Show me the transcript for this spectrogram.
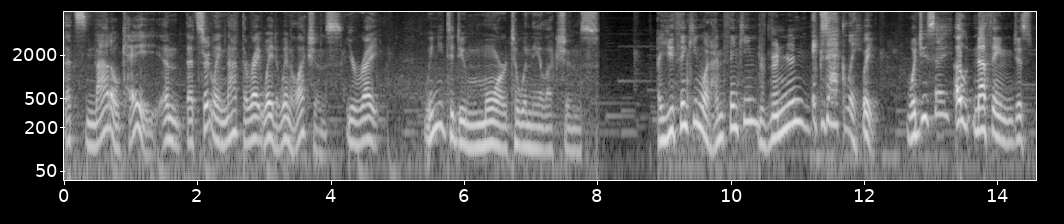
that's not okay, and that's certainly not the right way to win elections. You're right. We need to do more to win the elections. Are you thinking what I'm thinking? Exactly. Wait, what'd you say? Oh, nothing. Just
